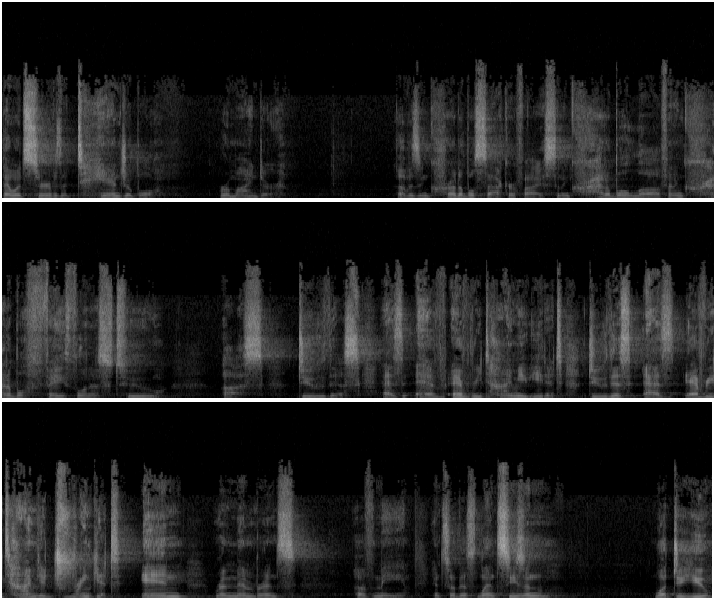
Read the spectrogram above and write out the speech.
that would serve as a tangible reminder of his incredible sacrifice and incredible love and incredible faithfulness to us. Do this as ev- every time you eat it. Do this as every time you drink it in remembrance of me. And so, this Lent season, what do you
